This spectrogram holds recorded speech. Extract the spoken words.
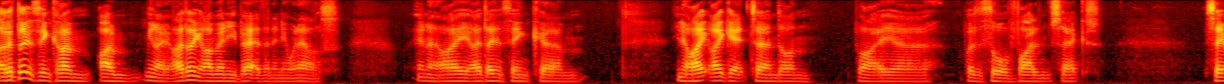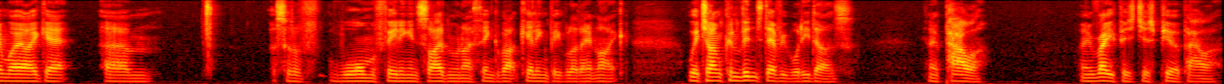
Like I don't think I'm I'm you know I don't think I'm any better than anyone else. You know I I don't think um, you know I, I get turned on by uh, by the thought of violent sex. Same way I get um, a sort of warm feeling inside me when I think about killing people I don't like, which I'm convinced everybody does. You know, power. I mean, rape is just pure power.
